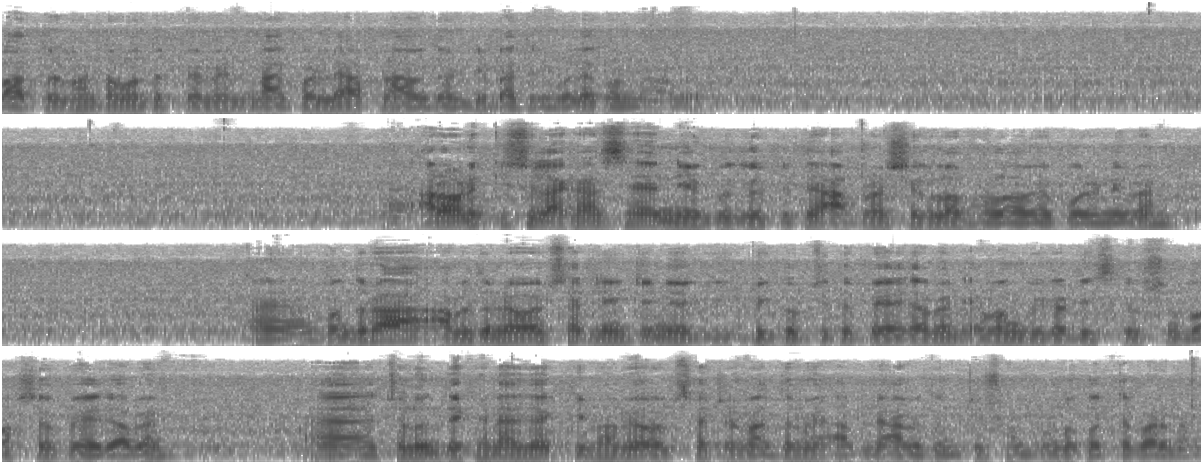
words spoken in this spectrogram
বাহাত্তর ঘণ্টার মধ্যে পেমেন্ট না করলে আপনার আবেদনটি বাতিল বলে গণ্য হবে। হ্যাঁ, আরও অনেক কিছু লেখা আছে নিয়োগ বিজ্ঞপ্তিতে আপনারা সেগুলো ভালোভাবে পড়ে নেবেন। বন্ধুরা আবেদনের ওয়েবসাইট লিঙ্কটি নিয়োগ বিজ্ঞপ্তিতে পেয়ে যাবেন এবং ভিডিও ডিসক্রিপশন বক্সেও পেয়ে যাবেন। চলুন দেখে নেওয়া যাক কীভাবে ওয়েবসাইটের মাধ্যমে আপনি আবেদনটি সম্পূর্ণ করতে পারবেন।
